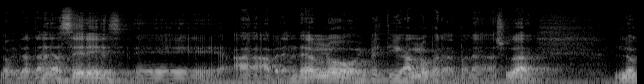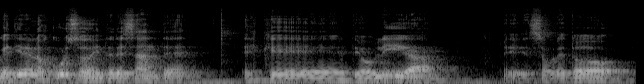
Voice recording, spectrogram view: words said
lo que tratás de hacer es eh, aprenderlo o investigarlo para, para ayudar. Lo que tienen los cursos de interesante es que te obliga, eh, sobre todo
